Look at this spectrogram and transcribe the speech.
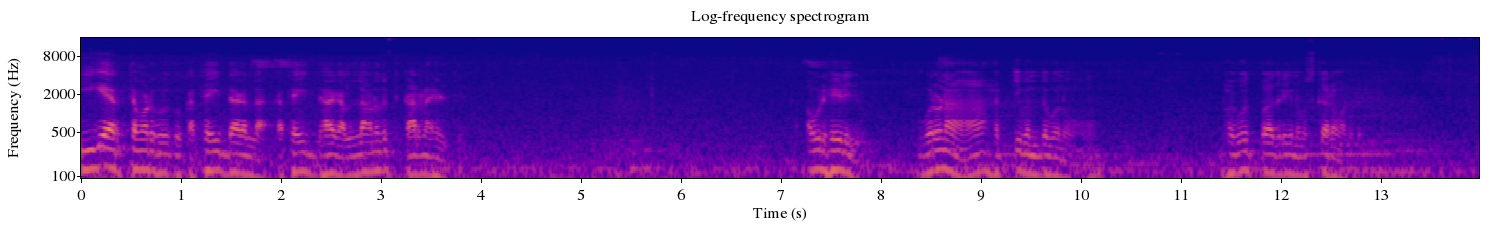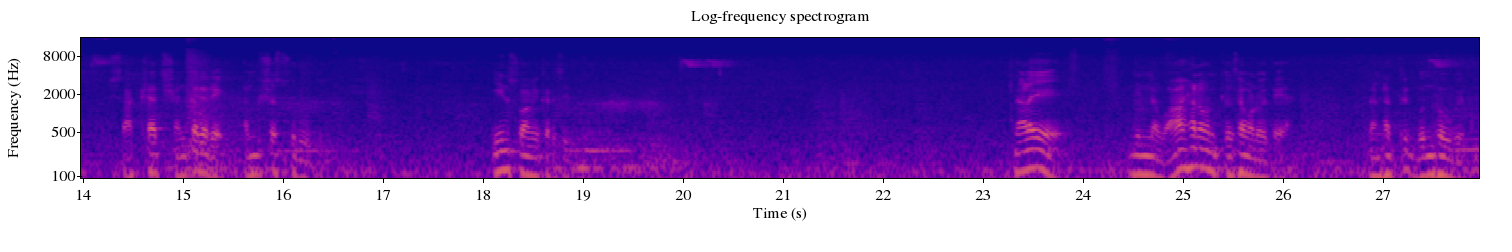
ಹೀಗೆ ಅರ್ಥ ಮಾಡಬೇಕು ಕಥೆ ಇದ್ದಾಗಲ್ಲ ಕಥೆ ಇದ್ದಾಗಲ್ಲ ಅನ್ನೋದಕ್ಕೆ ಕಾರಣ ಹೇಳ್ತೀನಿ. ಅವರು ಹೇಳಿದರು ವರುಣ ಹತ್ತಿ ಬಂದವನು ಭಗವತ್ಪಾದರಿಗೆ ನಮಸ್ಕಾರ ಮಾಡಿದ ಸಾಕ್ಷಾತ್ ಶಂಕರರೇ ಅಂಶ ಸ್ವರೂಪಿ ಏನು ಸ್ವಾಮಿ ಕರೆಸಿದ್ದು ನಾಳೆ ನಿನ್ನ ವಾಹನ ಒಂದು ಕೆಲಸ ಮಾಡಬೇಕಯ್ಯ ನನ್ನ ಹತ್ರಕ್ಕೆ ಬಂದು ಹೋಗಬೇಕು.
